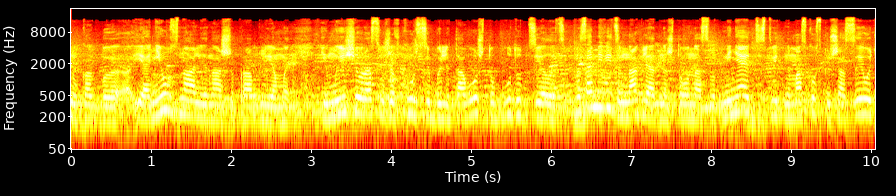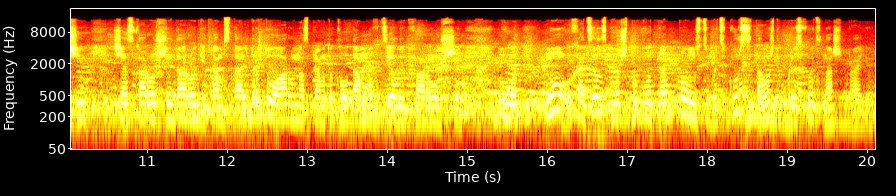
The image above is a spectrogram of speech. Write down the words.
ну, как бы, и они узнали наши проблемы, и мы еще раз уже в курсе были того, что будут делать. Мы сами видим наглядно, что у нас вот меняют действительно Московское шоссе, очень сейчас хорошие дороги там стали, тротуар у нас прямо около домов делают хороший. Вот. Ну, хотелось бы, вот, чтобы вот прям полностью быть в курсе того, что происходит в нашем районе.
